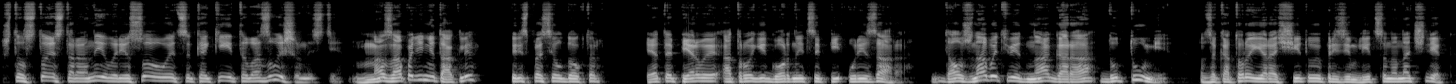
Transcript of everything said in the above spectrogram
что с той стороны вырисовываются какие-то возвышенности». «На западе не так ли?» — переспросил доктор. Это первые отроги горной цепи Уризара. Должна быть видна гора Дутуми, за которой я рассчитываю приземлиться на ночлег.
